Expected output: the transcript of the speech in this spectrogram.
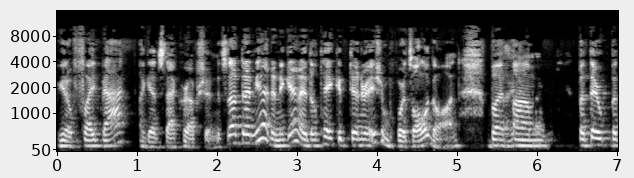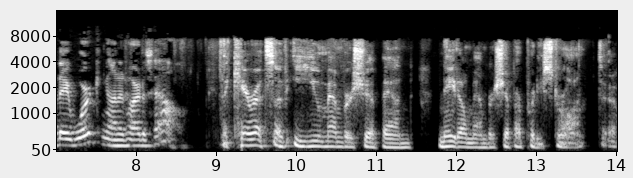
you know, fight back against that corruption. It's not done yet, and again, it'll take a generation before it's all gone. But um, but they're but they're working on it hard as hell. The carrots of EU membership and NATO membership are pretty strong too.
